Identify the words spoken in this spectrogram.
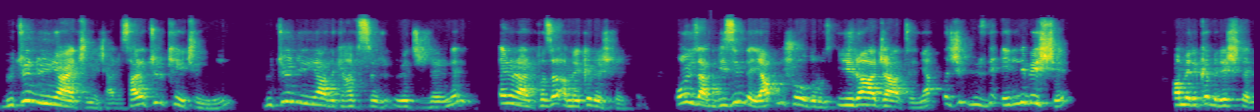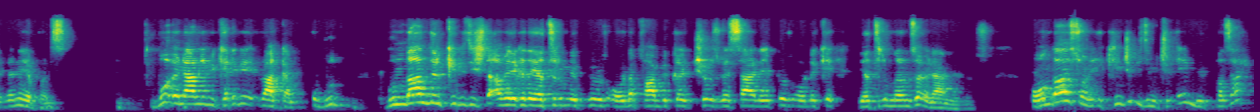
bütün dünya için geçerli. Sadece Türkiye için değil. Bütün dünyadaki hafif silah üreticilerinin en önemli pazarı Amerika Birleşik Devletleri. O yüzden bizim de yapmış olduğumuz ihracatın yaklaşık yüzde 55'i Amerika Birleşik Devletleri'ne yaparız. Bu önemli bir kere bir rakam. Bu, bundandır ki biz işte Amerika'da yatırım yapıyoruz, orada fabrika açıyoruz vesaire yapıyoruz. Oradaki yatırımlarımıza önem veriyoruz. Ondan sonra ikinci bizim için en büyük pazar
